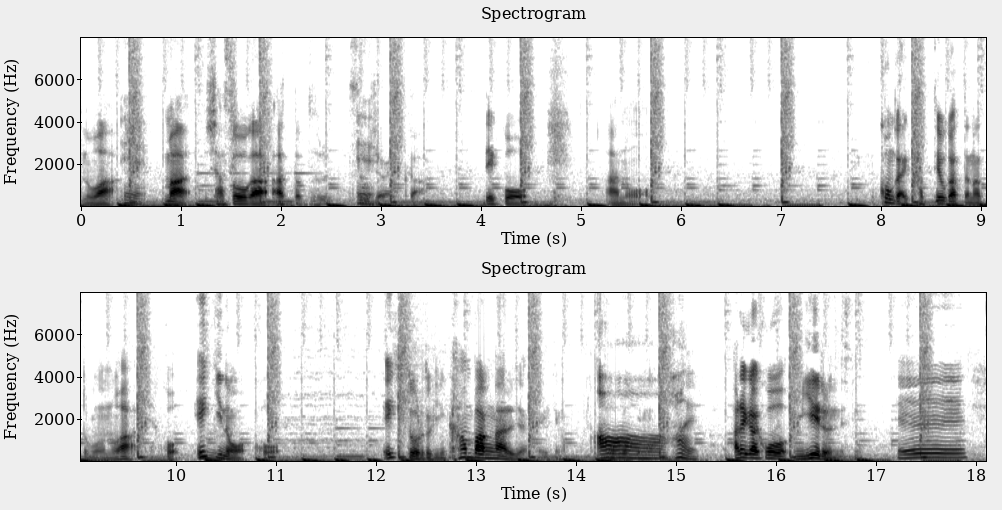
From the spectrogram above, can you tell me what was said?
うのはええ。まあ車窓があったとするじゃないですか。でこうあの今回買ってよかったなと思うのはこう駅のこう、駅通る時に看板があるじゃないですか駅の。ああはい。あれがこう見えるんですね。へえ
